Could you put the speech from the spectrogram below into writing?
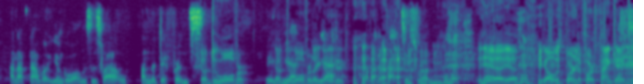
and I've now got younger ones as well. And the difference, Got do over. Got do Yeah, over like yeah. I did. I've had a practice run. yeah, yeah. You always burn the first pancake.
